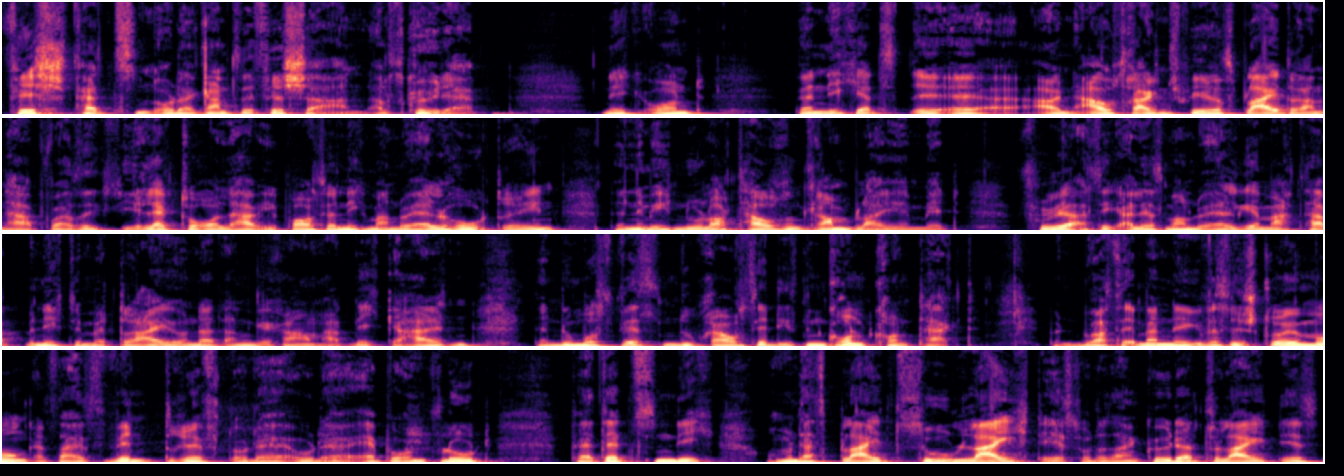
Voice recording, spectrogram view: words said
Fischfetzen oder ganze Fische an als Köder. Nicht? Und wenn ich jetzt äh, äh, ein ausreichend schweres Blei dran habe, was ich die Elektrorolle habe, ich brauche es ja nicht manuell hochdrehen, dann nehme ich nur noch 1000 Gramm Blei mit. Früher, als ich alles manuell gemacht habe, bin ich dann mit 300 angekommen, hat nicht gehalten, denn du musst wissen, du brauchst ja diesen Grundkontakt. Du hast ja immer eine gewisse Strömung, sei es Winddrift oder, oder Ebbe und Flut, versetzen dich. Und wenn das Blei zu leicht ist oder dein Köder zu leicht ist,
